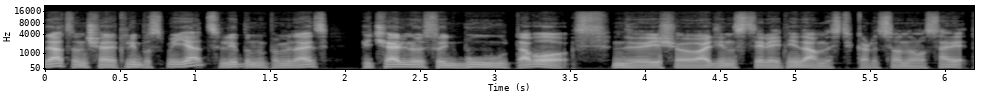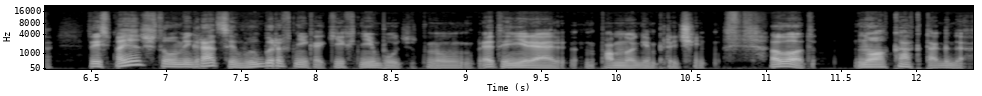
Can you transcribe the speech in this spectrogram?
да, то начинают либо смеяться, либо напоминать печальную судьбу того еще 11-летней давности Координационного совета. То есть понятно, что у миграции выборов никаких не будет. Ну, это нереально по многим причинам. Вот. Ну а как тогда?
